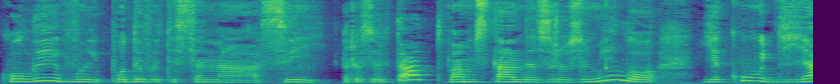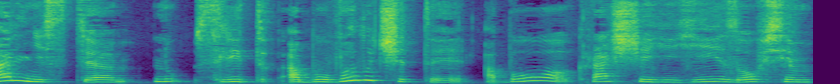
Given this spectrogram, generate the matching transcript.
коли ви подивитеся на свій результат, вам стане зрозуміло, яку діяльність е, ну, слід або вилучити, або краще її зовсім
